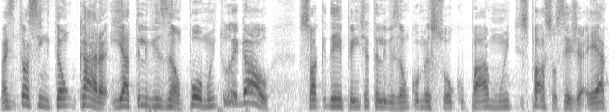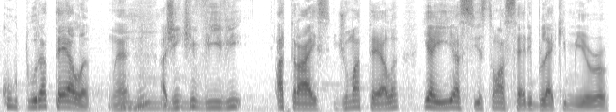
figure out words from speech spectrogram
Mas então assim, então, cara, e a televisão? Pô, muito legal. Só que de repente a televisão começou a ocupar muito espaço, ou seja, é a cultura tela, né? Uhum. A gente vive atrás de uma tela e aí assistam a série Black Mirror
